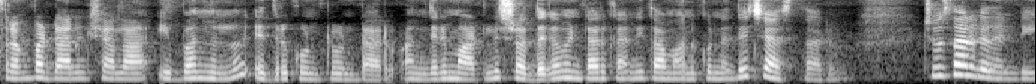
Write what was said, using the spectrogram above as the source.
శ్రమ పడడానికి చాలా ఇబ్బందులను ఎదుర్కొంటూ ఉంటారు. అందరి మాటలు శ్రద్ధగా వింటారు కానీ తాము అనుకున్నదే చేస్తారు. చూసారు కదండి?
